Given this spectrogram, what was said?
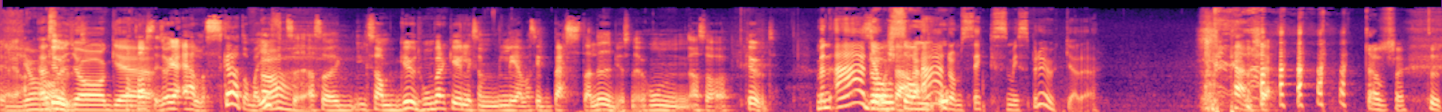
ja, ja. Ja. Alltså Gud, jag... Fantastiskt. Och jag älskar att de har gift Ah. sig. Alltså, liksom, gud, hon verkar ju liksom leva sitt bästa liv just nu. Hon, alltså, gud. Men är Så de, kär. är de sexmissbrukare? Kanske. Kanske, typ.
